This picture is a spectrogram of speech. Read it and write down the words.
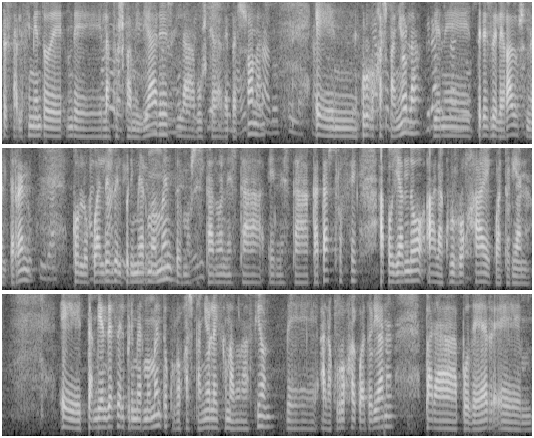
restablecimiento de, lazos familiares, en la búsqueda de personas. En Cruz Roja Española tiene tres delegados en el terreno, con lo cual desde el primer momento hemos estado en esta, en esta catástrofe apoyando a la Cruz Roja ecuatoriana. Eh, también desde el primer momento Cruz Roja Española hizo una donación a la Cruz Roja Ecuatoriana para poder eh,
